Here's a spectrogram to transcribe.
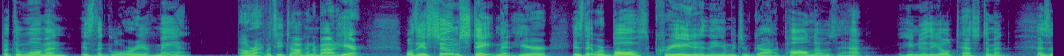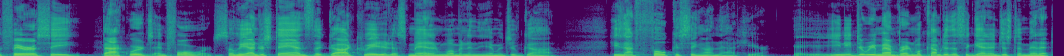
but the woman is the glory of man. All right, what's he talking about here? Well, the assumed statement here is that we're both created in the image of God. Paul knows that. He knew the Old Testament as a Pharisee backwards and forwards. So he understands that God created us, man and woman, in the image of God. He's not focusing on that here. You need to remember, and we'll come to this again in just a minute.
